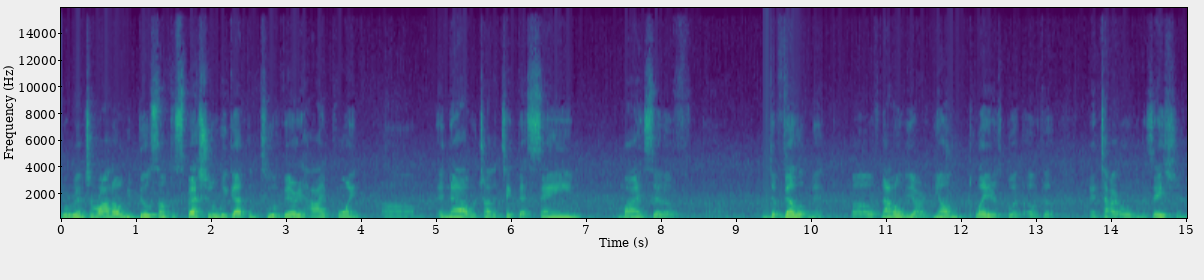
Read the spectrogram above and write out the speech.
We're in Toronto. We built something special. We got them to a very high point, um, and now we're trying to take that same mindset of uh, development of not only our young players but of the entire organization,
